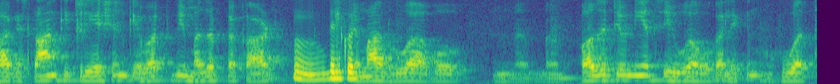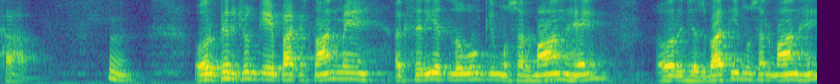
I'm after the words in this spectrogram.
पाकिस्तान के क्रिएशन के वक्त भी मज़हब का कार्ड इस्तेमाल हुआ वो पॉजिटिव नीयत से हुआ होगा लेकिन हुआ था। और फिर चूँकि पाकिस्तान में अक्सरियत लोगों की मुसलमान है और जज्बाती मुसलमान हैं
